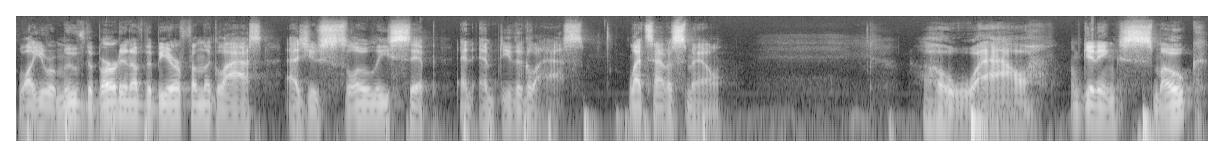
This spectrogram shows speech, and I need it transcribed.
while you remove the burden of the beer from the glass as you slowly sip and empty the glass. Let's have a smell. Oh, wow. I'm getting smoke,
